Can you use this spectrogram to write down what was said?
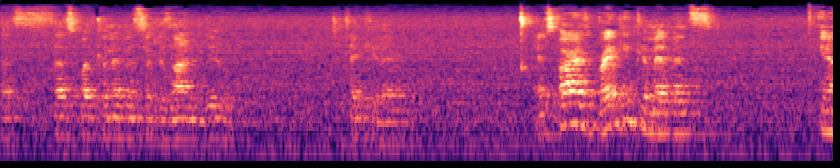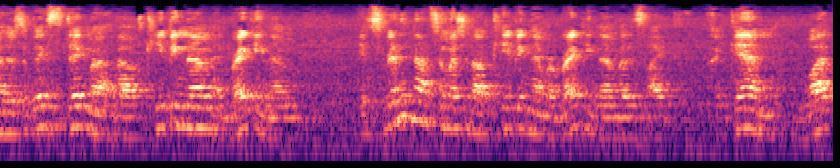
That's that's what commitments are designed to do, to take you there. As far as breaking commitments, you know, there's a big stigma about keeping them and breaking them. It's really not so much about keeping them or breaking them, but it's like, again, what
